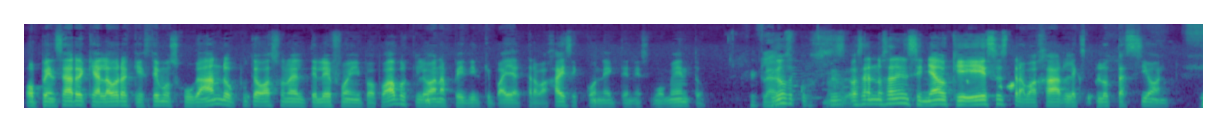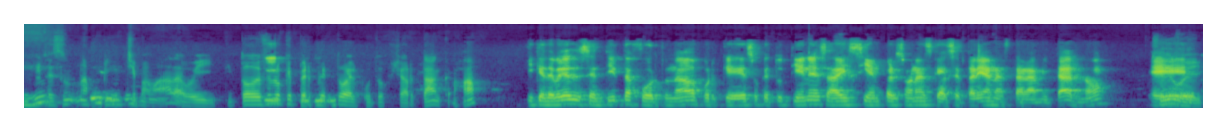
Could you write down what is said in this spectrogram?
O pensar que a la hora que estemos jugando, puta, va a sonar el teléfono de mi papá porque le van a pedir que vaya a trabajar y se conecte en ese momento. claro. o sea, nos han enseñado que eso es trabajar, la explotación. Es una pinche mamada, güey. Y todo eso es lo que perpetúa el puto Shark Tank, ajá. Y que deberías de sentirte afortunado porque eso que tú tienes, hay 100 personas que aceptarían hasta la mitad, ¿no? Sí, eh, güey.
